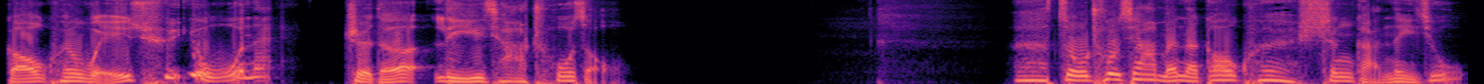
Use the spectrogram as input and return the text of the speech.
高坤委屈又无奈，只得离家出走。呃，走出家门的高坤深感内疚，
